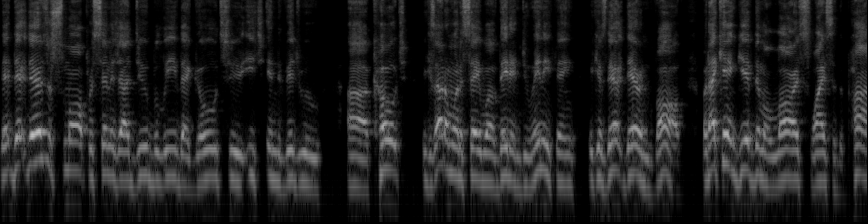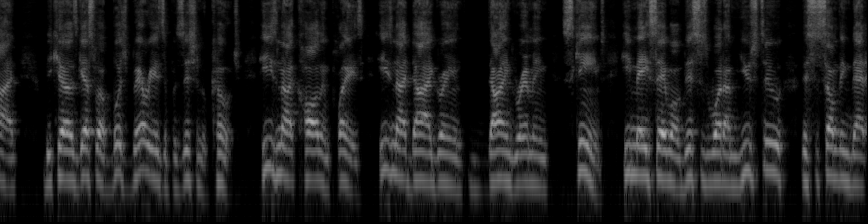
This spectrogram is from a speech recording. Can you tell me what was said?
there, there's a small percentage I do believe that go to each individual uh, coach because I don't want to say, well, they didn't do anything because they're they're involved. But I can't give them a large slice of the pie because guess what? Butch Barry is a positional coach. He's not calling plays. He's not diagramming, diagramming schemes. He may say, well, this is what I'm used to. This is something that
